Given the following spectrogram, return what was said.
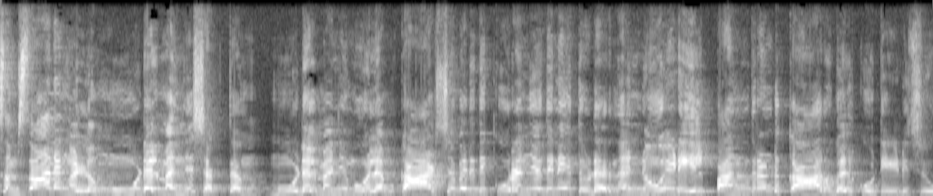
സംസ്ഥാനങ്ങളിലും മൂടൽമഞ്ഞ് ശക്തം. മൂടൽമഞ്ഞ് മൂലം കാഴ്ചപരിധി കുറഞ്ഞതിനെ തുടർന്ന് നോയിഡയിൽ പന്ത്രണ്ട് കാറുകൾ കൂട്ടിയിടിച്ചു.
